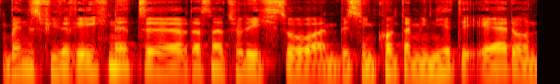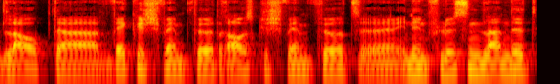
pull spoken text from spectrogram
wenn es viel regnet, äh, dass natürlich so ein bisschen kontaminierte Erde und Laub da weggeschwemmt wird, rausgeschwemmt wird, äh, in den Flüssen landet,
